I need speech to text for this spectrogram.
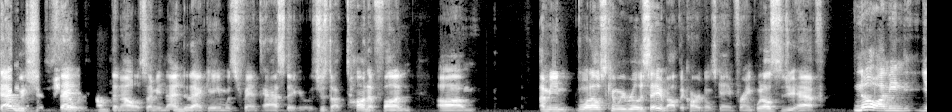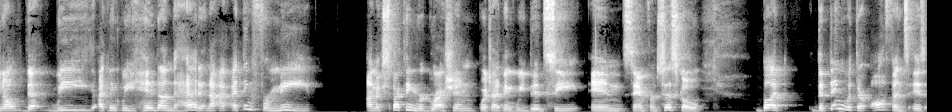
that was just that was something else. I mean, the end of that game was fantastic. It was just a ton of fun. Um, I mean, what else can we really say about the Cardinals game, Frank? What else did you have? No, I mean, you know that we. I think we hit it on the head, and I, I think for me, I'm expecting regression, which I think we did see in San Francisco. But the thing with their offense is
